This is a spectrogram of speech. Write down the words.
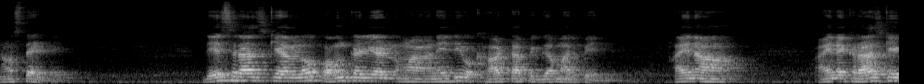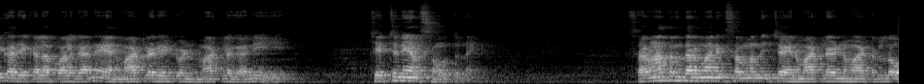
నమస్తే అండి. దేశ రాజకీయాల్లో పవన్ కళ్యాణ్ అనేది ఒక హాట్ టాపిక్గా మారిపోయింది. ఆయన ఆయన యొక్క రాజకీయ కార్యకలాపాలు కానీ ఆయన మాట్లాడేటువంటి మాటలు కానీ చర్చనీయాంశం అవుతున్నాయి. సనాతన ధర్మానికి సంబంధించి ఆయన మాట్లాడిన మాటల్లో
